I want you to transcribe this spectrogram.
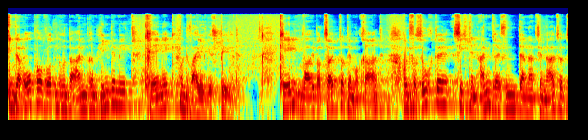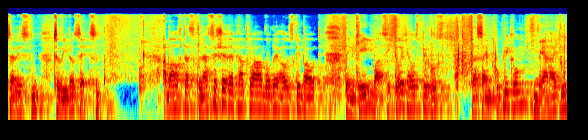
In der Oper wurden unter anderem Hindemith, Krenek und Weil gespielt. Kehm war überzeugter Demokrat und versuchte, sich den Angriffen der Nationalsozialisten zu widersetzen. Aber auch das klassische Repertoire wurde ausgebaut, denn Kehm war sich durchaus bewusst, dass sein Publikum mehrheitlich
